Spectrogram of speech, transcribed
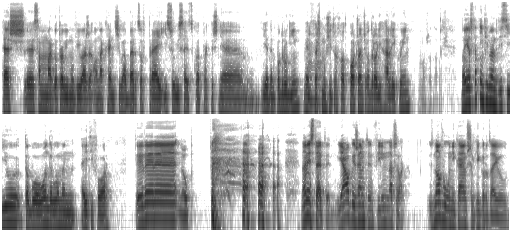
Też y, sama Margot Robbie mówiła, że ona kręciła Birds of Prey i Suicide Squad praktycznie jeden po drugim, więc też musi trochę odpocząć od roli Harley Quinn. Może dobrze. No i ostatnim filmem w DCU to było Wonder Woman 84. Tyryny. Nope. no niestety, ja obejrzałem ten film, znaczy tak, znowu unikałem wszelkiego rodzaju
